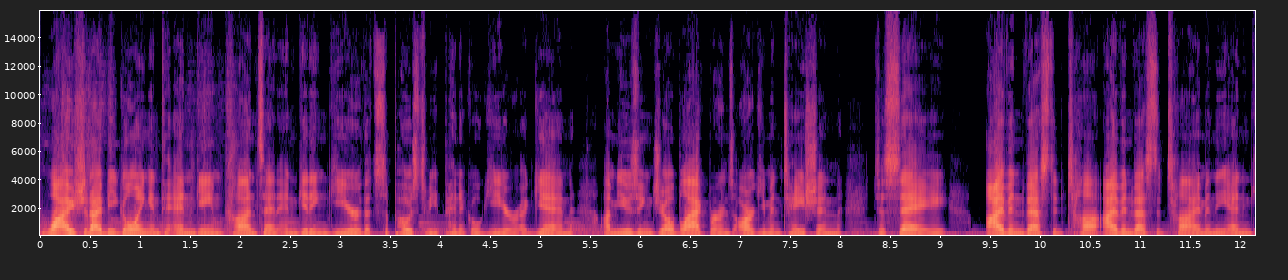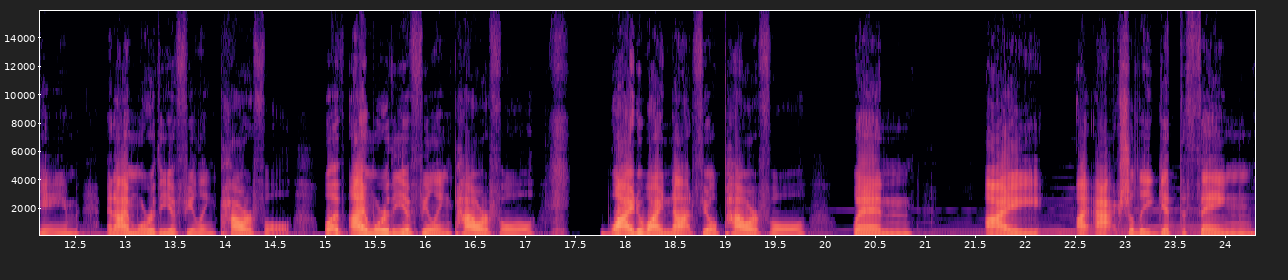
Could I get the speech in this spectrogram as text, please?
Why should I be going into endgame content and getting gear that's supposed to be pinnacle gear? Again, I'm using Joe Blackburn's argumentation to say I've invested time I've invested time in the endgame and I'm worthy of feeling powerful. Well, if I'm worthy of feeling powerful, why do I not feel powerful when I I actually get the thing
